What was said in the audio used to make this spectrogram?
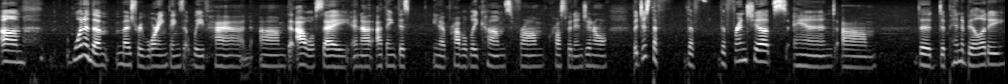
Um, one of the most rewarding things that we've had um, that I will say, and I, I think this, you know, probably comes from CrossFit in general, but just the the the friendships and um, the dependability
